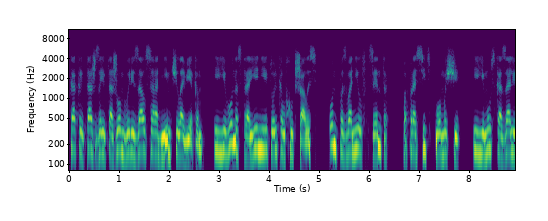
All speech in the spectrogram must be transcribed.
как этаж за этажом вырезался одним человеком, и его настроение только ухудшалось. Он позвонил в центр, попросить помощи, и ему сказали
